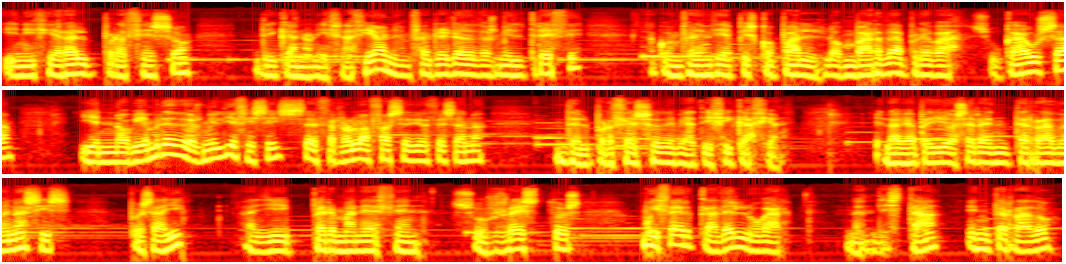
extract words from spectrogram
iniciara el proceso de canonización. En febrero de 2013, la Conferencia Episcopal Lombarda aprueba su causa y en noviembre de 2016 se cerró la fase diocesana del proceso de beatificación. Él había pedido ser enterrado en Asís, pues allí, allí permanecen sus restos muy cerca del lugar donde está enterrado,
